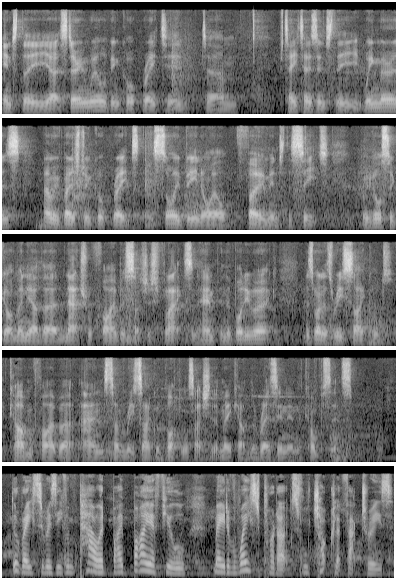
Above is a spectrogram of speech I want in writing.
into the uh, steering wheel, we've incorporated um, potatoes into the wing mirrors, and we've managed to incorporate soybean oil foam into the seat. We've also got many other natural fibres such as flax and hemp in the bodywork, as well as recycled carbon fibre and some recycled bottles actually that make up the resin in the composites. The racer is even powered by biofuel made of waste products from chocolate factories.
